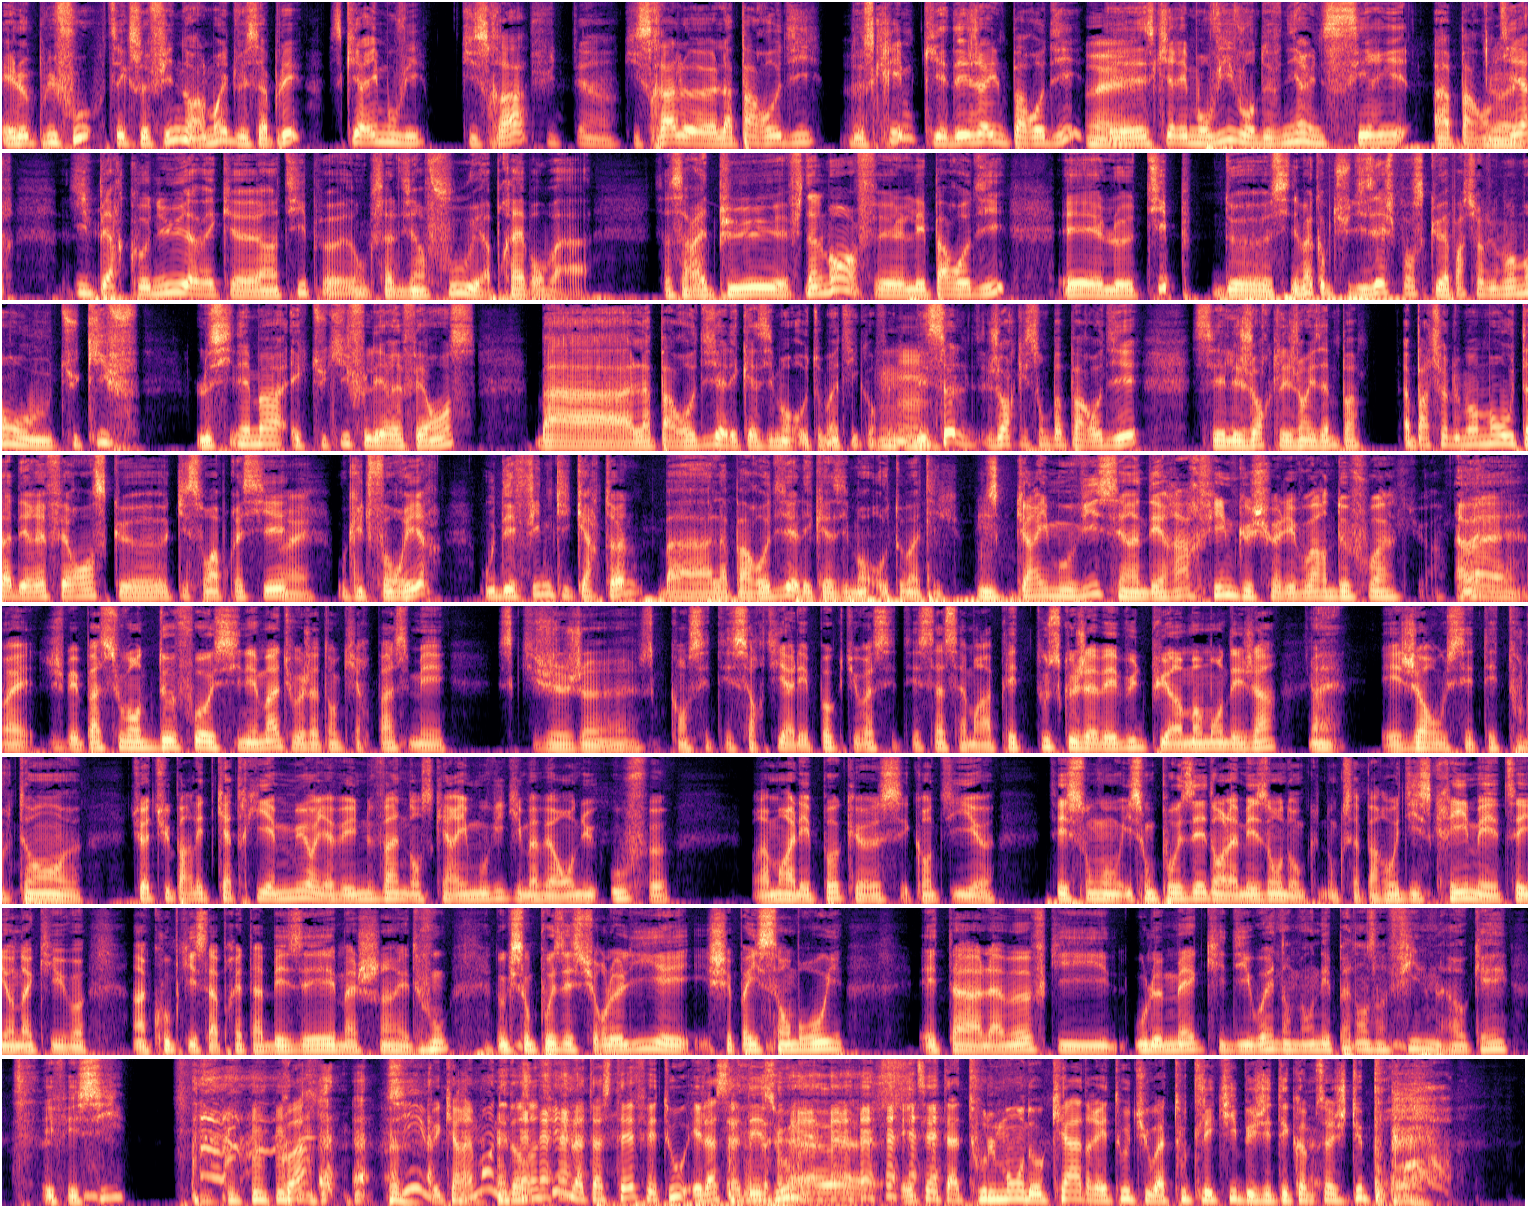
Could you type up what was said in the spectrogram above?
Et le plus fou, c'est que ce film normalement il devait s'appeler Scary Movie, qui sera Putain. qui sera le- la parodie de Scream, qui est déjà une parodie. Ouais. Et Scary Movie vont devenir une série à part entière, hyper connue avec euh, un type, euh, donc ça devient fou. Et après, bon bah, ça s'arrête plus. Et finalement, on fait les parodies et le type de cinéma, comme tu disais, je pense qu'à partir du moment où tu kiffes le cinéma et que tu kiffes les références, bah la parodie elle est quasiment automatique en fait. Mhm. Les seuls genres qui sont pas parodiés, c'est les genres que les gens ils aiment pas. À partir du moment où tu as des références que, qui sont appréciées, Ouais. ou qui te font rire, ou des films qui cartonnent, bah la parodie elle est quasiment automatique. Scary Movie, c'est un des rares films que je suis allé voir deux fois. Tu vois. Ah ouais Ouais, je vais pas souvent deux fois au cinéma, tu vois, j'attends qu'il repasse, mais ce qui, je, je- quand c'était sorti à l'époque, tu vois, c'était ça, ça me rappelait tout ce que j'avais vu depuis un moment déjà. Ouais. Et genre où c'était tout le temps. euh, tu vois, tu parlais de quatrième mur, il y avait une vanne dans Scary Movie qui m'avait rendu ouf. euh, vraiment à l'époque, euh, c'est quand ils. Ils sont, ils sont posés dans la maison, donc, donc ça parodie Scream, et tu sais, il y en a qui, un couple qui s'apprête à baiser, machin et tout. Donc ils sont posés sur le lit et, je sais pas, ils s'embrouillent. Et t'as la meuf qui, ou le mec qui dit, ouais, non, mais on n'est pas dans un film, là, ok? Et fait, si. Quoi? Si, mais carrément, on est dans un film, là, t'as Steph et tout, et là, ça dézoome. Et tu sais, t'as tout le monde au cadre et tout, tu vois toute l'équipe, et j'étais comme ça, j'étais,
